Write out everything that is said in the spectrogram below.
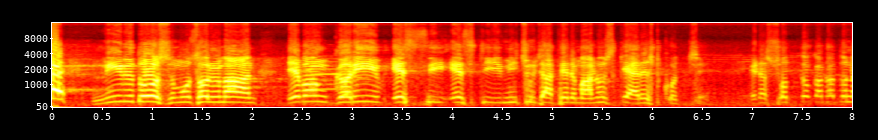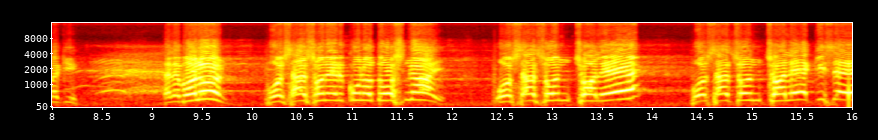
নির্দোষ মুসলমান এবং গরিব এসসি এসটি নিচু জাতের মানুষকে অ্যারেস্ট করছে। এটা সত্য কথা তো নাকি? তাহলে বলুন, প্রশাসনের কোনো দোষ নাই। প্রশাসন চলে প্রশাসন চলে কিসে?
